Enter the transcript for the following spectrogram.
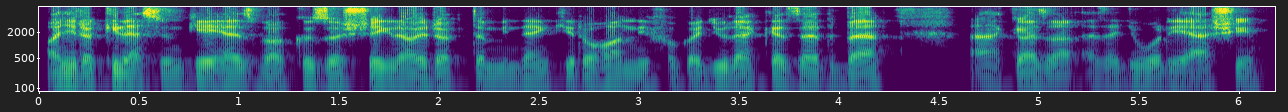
annyira ki leszünk éhezve a közösségre, hogy rögtön mindenki rohanni fog a gyülekezetbe. Ez, a, ez egy óriási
